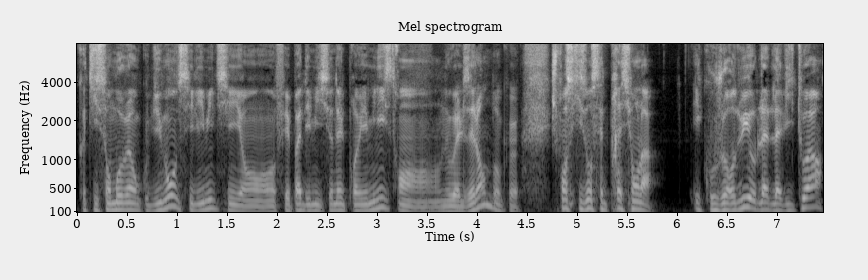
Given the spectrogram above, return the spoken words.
quand ils sont mauvais en Coupe du Monde, c'est limite si on fait pas démissionner le Premier ministre en Nouvelle-Zélande. Donc, euh, je pense qu'ils ont cette pression-là et qu'aujourd'hui, au-delà de la victoire,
